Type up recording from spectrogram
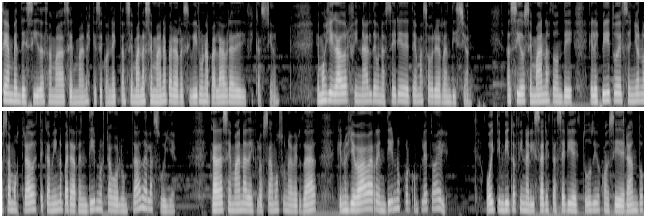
Sean bendecidas, amadas hermanas que se conectan semana a semana para recibir una palabra de edificación. Hemos llegado al final de una serie de temas sobre rendición. Han sido semanas donde el Espíritu del Señor nos ha mostrado este camino para rendir nuestra voluntad a la suya. Cada semana desglosamos una verdad que nos llevaba a rendirnos por completo a Él. Hoy te invito a finalizar esta serie de estudios considerando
